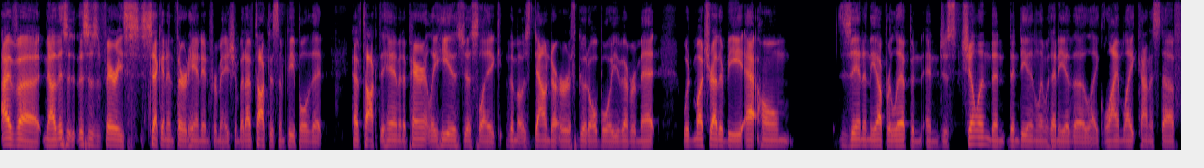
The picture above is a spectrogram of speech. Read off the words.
I've uh, now this is this is very second and third hand information, but I've talked to some people that have talked to him, and apparently he is just like the most down to earth, good old boy you've ever met. Would much rather be at home zen in the upper lip and, and just chilling than than dealing with any of the like limelight kind of stuff.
